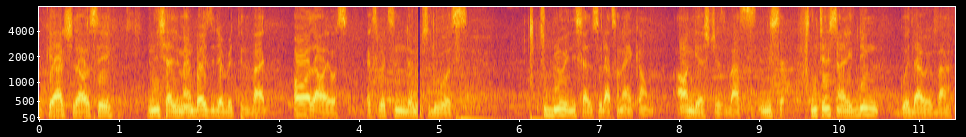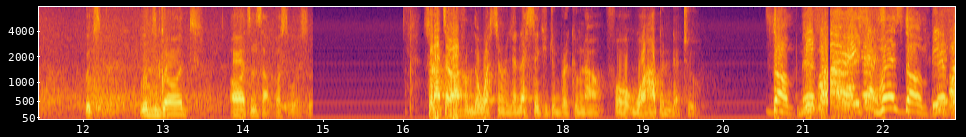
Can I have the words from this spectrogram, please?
Okay, actually, I would say initially my boys did everything, but all I was expecting them to do was to blow initially so that when I come, I won't get stressed. But initially, intentionally, it didn't go that way. But with, with God, all things are possible. So. So that's a wrap from the Western region. Let's take you to Berekum now for what happened there too. Wisdom. Before riches. Wisdom. Before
